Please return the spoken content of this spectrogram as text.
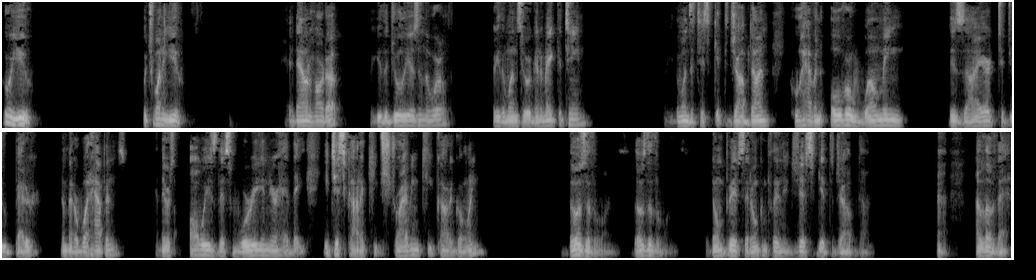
Who are you? Which one are you? Head down, hard up. Are you the Julias in the world? Are you the ones who are going to make the team? Are you the ones that just get the job done, who have an overwhelming desire to do better no matter what happens? and there's always this worry in your head that you just got to keep striving, keep got to going. Those are the ones. Those are the ones. They don't bitch. They don't complain. They just get the job done. I love that.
